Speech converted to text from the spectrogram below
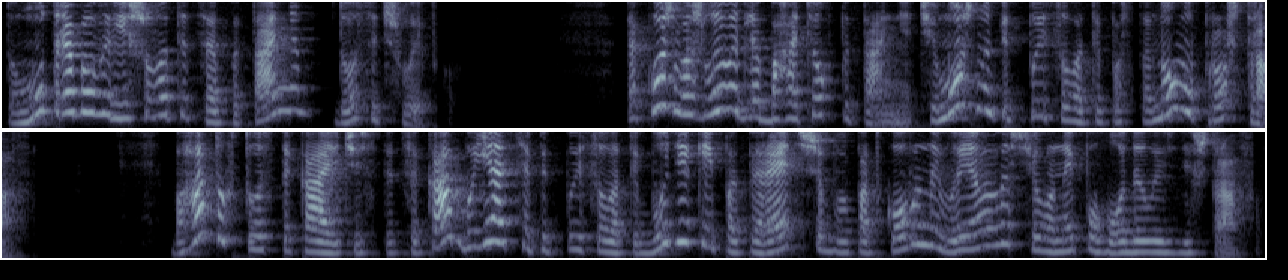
тому треба вирішувати це питання досить швидко. Також важливе для багатьох питання, чи можна підписувати постанову про штраф. Багато хто, стикаючись з ТЦК, бояться підписувати будь-який папірець, щоб випадково не виявилось, що вони погодились зі штрафом.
